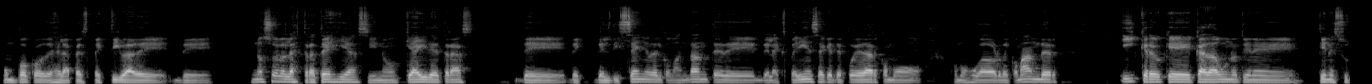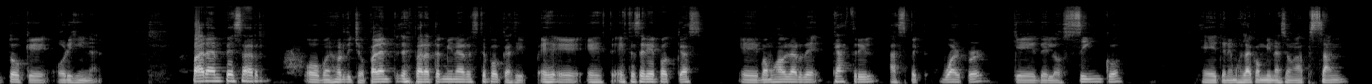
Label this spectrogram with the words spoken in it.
un poco desde la perspectiva de, de no solo la estrategia, sino qué hay detrás de, del diseño del comandante, de, la experiencia que te puede dar como, como jugador de Commander y creo que cada uno tiene, tiene su toque original. Para empezar, o mejor dicho, para, para terminar este podcast, eh, eh, este, esta serie de podcast, eh, vamos a hablar de Cathril Aspect Warper, que de los cinco tenemos la combinación Absan.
